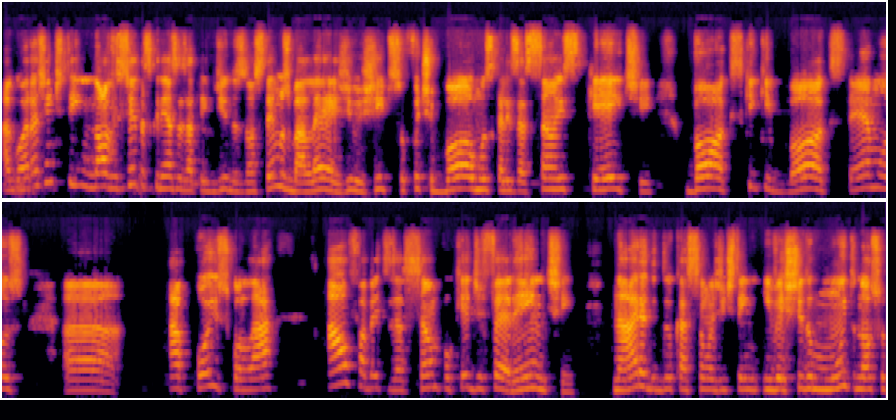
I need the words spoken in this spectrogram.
agora a gente tem 900 crianças atendidas, nós temos balé, jiu-jitsu, futebol, musicalização, skate, boxe, kickbox, temos uh, apoio escolar, alfabetização, porque é diferente. Na área de educação, a gente tem investido muito nosso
